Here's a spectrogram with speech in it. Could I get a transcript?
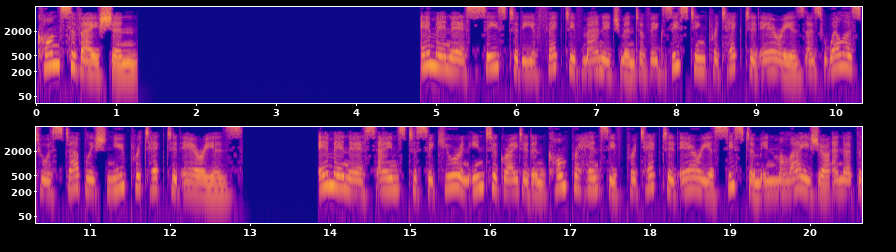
Conservation MNS sees to the effective management of existing protected areas as well as to establish new protected areas. MNS aims to secure an integrated and comprehensive protected area system in Malaysia and at the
